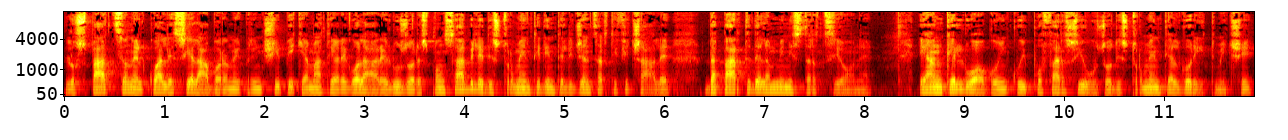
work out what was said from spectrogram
lo spazio nel quale si elaborano i principi chiamati a regolare l'uso responsabile di strumenti di intelligenza artificiale da parte dell'amministrazione e anche il luogo in cui può farsi uso di strumenti algoritmici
